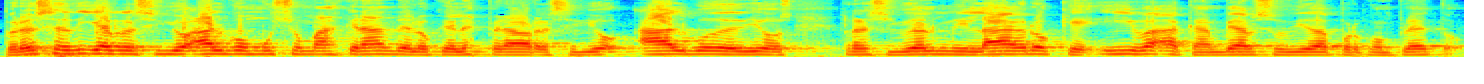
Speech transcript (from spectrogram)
Pero ese día recibió algo mucho más grande de lo que él esperaba. Recibió algo de Dios. Recibió el milagro que iba a cambiar su vida por completo.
